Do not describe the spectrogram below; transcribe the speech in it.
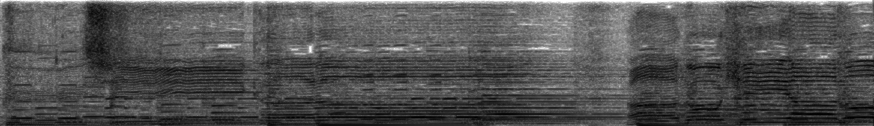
苦しいからあの日あの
